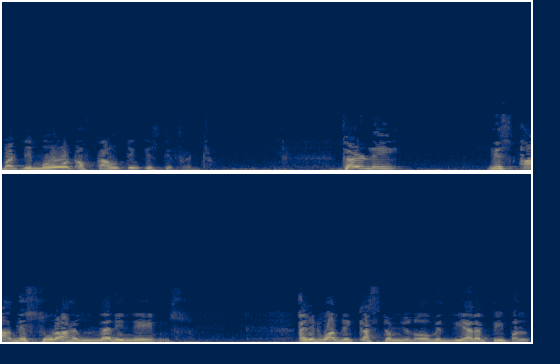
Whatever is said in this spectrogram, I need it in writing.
but the mode of counting is different. Thirdly, this, uh, this surah has many names. And it was the custom, you know, with the Arab people.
